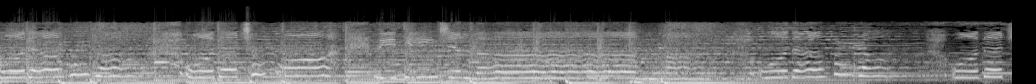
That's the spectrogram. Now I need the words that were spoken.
我的温柔，我的沉默，你听见了吗？我的温柔，我的沉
